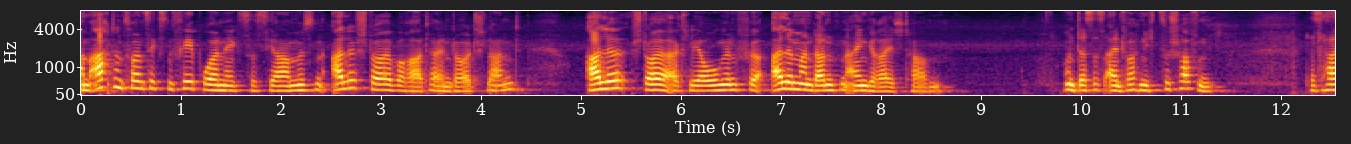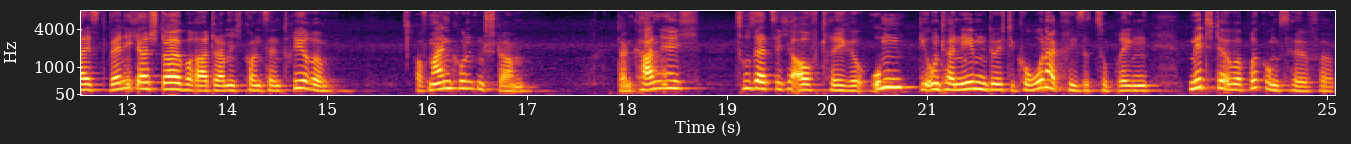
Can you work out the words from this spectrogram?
Am 28. Februar nächstes Jahr müssen alle Steuerberater in Deutschland alle Steuererklärungen für alle Mandanten eingereicht haben. Und das ist einfach nicht zu schaffen. Das heißt, wenn ich als Steuerberater mich konzentriere auf meinen Kundenstamm, dann kann ich zusätzliche Aufträge, um die Unternehmen durch die Corona-Krise zu bringen, mit der Überbrückungshilfe,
